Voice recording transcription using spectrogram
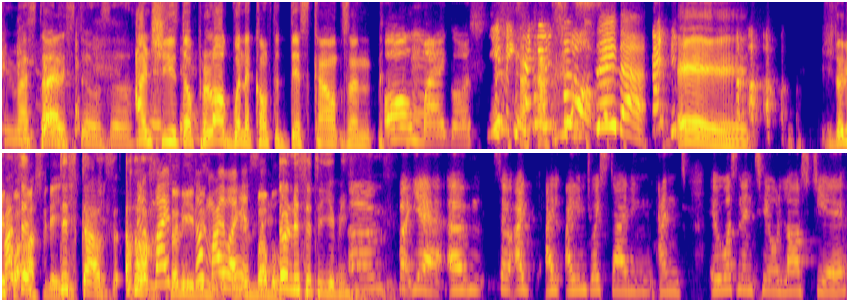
She's my stylist stylist. still. So And she's the plug when it comes to discounts and Oh my gosh. Yumi, can you Don't stop? say that. Hey, she's only Man for us today. discounts. Don't Oh, mind, don't this- mind what in he said. don't listen to Yumi. um but yeah um so I, I i enjoy styling and it wasn't until last year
